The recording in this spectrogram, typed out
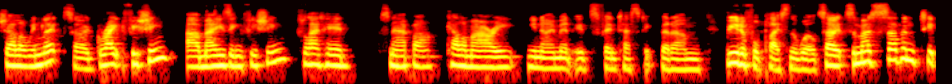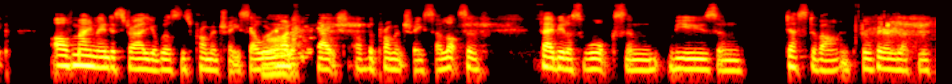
Shallow Inlet. So great fishing, amazing fishing, flathead, snapper, calamari, you name it. It's fantastic. But um, beautiful place in the world. So it's the most southern tip of mainland Australia, Wilson's Promontory. So we're right, Right. at the gate of the promontory. So lots of fabulous walks and views and just divine. We're very lucky.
